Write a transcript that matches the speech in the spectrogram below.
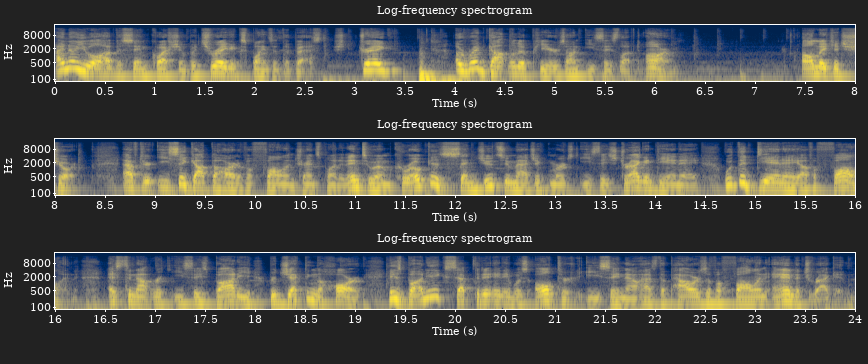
I know you all have the same question, but Ddraig explains it the best. Ddraig, a red gauntlet appears on Issei's left arm. I'll make it short. After Issei got the heart of a fallen transplanted into him, Kuroka's Senjutsu magic merged Issei's dragon DNA with the DNA of a fallen. As to not wreck Issei's body, rejecting the heart, his body accepted it and it was altered. Issei now has the powers of a fallen and a dragon.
